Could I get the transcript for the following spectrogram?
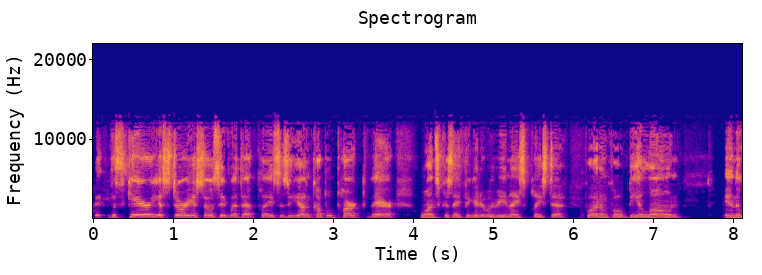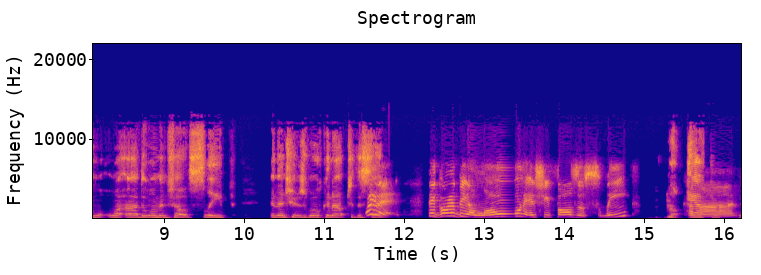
the, the scariest story associated with that place is a young couple parked there once because they figured it would be a nice place to quote unquote be alone and the uh, the woman fell asleep and then she was woken up to the Wait minute. They're going to be alone, and she falls asleep. well, Come after,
